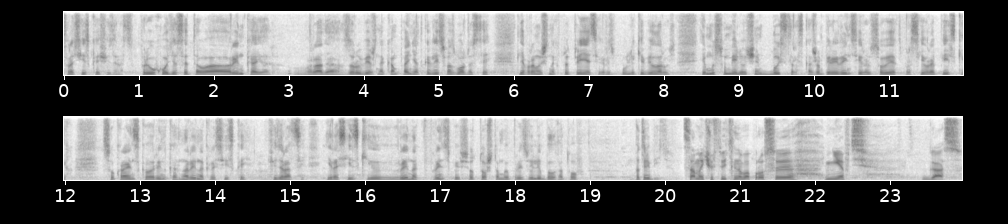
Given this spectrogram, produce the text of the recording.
с Российской Федерацией. При уходе с этого рынка рада зарубежной компании открылись возможности для промышленных предприятий Республики Беларусь. И мы сумели очень быстро, скажем, переориентировать свой экспорт с европейских, с украинского рынка на рынок Российской Федерации. И российский рынок, в принципе, все то, что мы произвели, был готов потребить. Самые чувствительные вопросы – нефть, газ.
